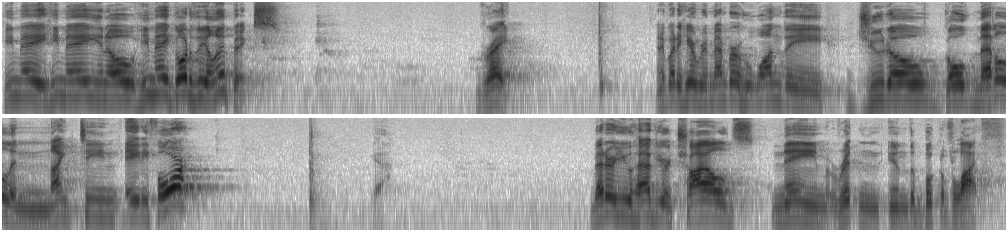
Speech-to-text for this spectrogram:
He may, he may, you know, he may go to the Olympics. Great. Anybody here remember who won the judo gold medal in 1984? Yeah. Better you have your child's name written in the book of life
